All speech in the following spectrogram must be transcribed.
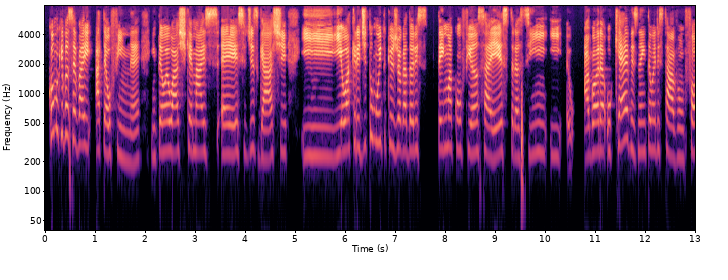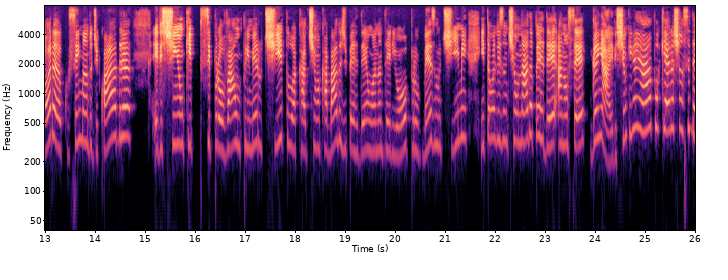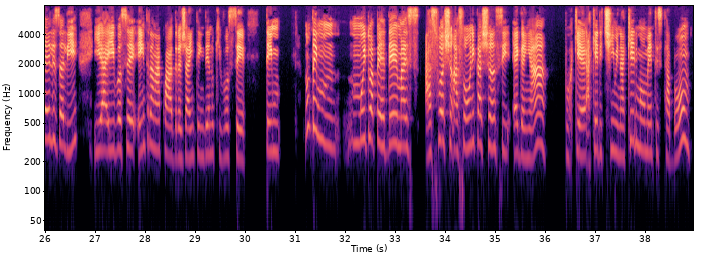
como que você vai até o fim, né? Então eu acho que é mais é, esse desgaste e, e eu acredito muito que os jogadores têm uma confiança extra, assim, e Agora, o Kevs, né? Então, eles estavam fora, sem mando de quadra, eles tinham que se provar um primeiro título, tinham acabado de perder um ano anterior para o mesmo time, então eles não tinham nada a perder a não ser ganhar. Eles tinham que ganhar porque era a chance deles ali, e aí você entra na quadra já entendendo que você tem não tem muito a perder, mas a sua, a sua única chance é ganhar, porque aquele time naquele momento está bom.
